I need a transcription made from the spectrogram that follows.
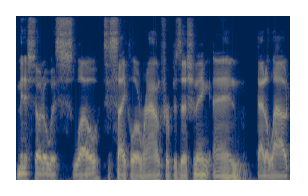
Minnesota was slow to cycle around for positioning, and that allowed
